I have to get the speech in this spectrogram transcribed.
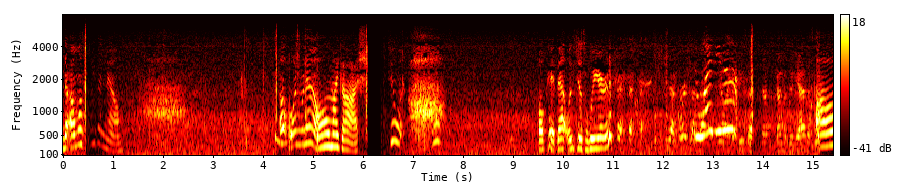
They're almost even now. Oh, one more now. Oh my gosh. Two. Okay, that was just weird. yeah, first I Why thought, do you know, that? like a piece stuff coming through the atmosphere. Oh Here.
